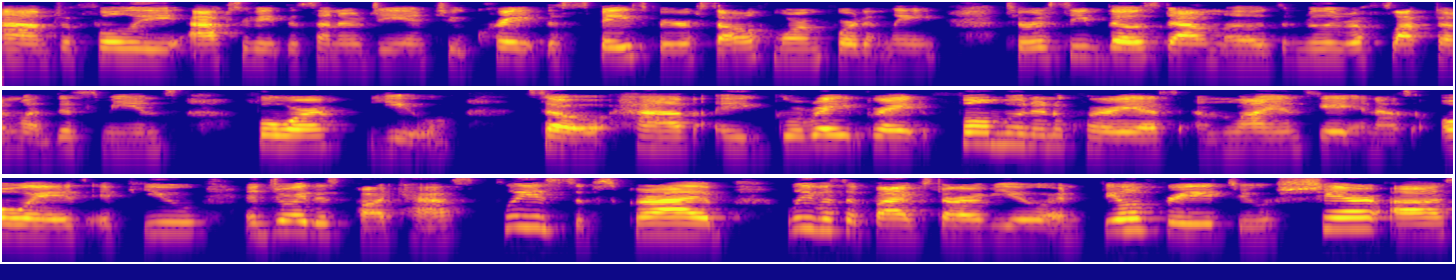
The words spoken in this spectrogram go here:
um, to fully activate this energy and to create the space for yourself, more importantly, to receive those downloads and really reflect on what this means for you. So have a great, great full moon in Aquarius and Lionsgate. And as always, if you enjoy this podcast, please subscribe, leave us a five star review, and feel free to share us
